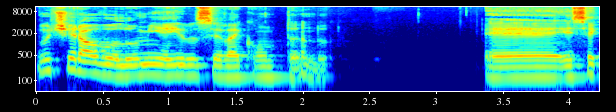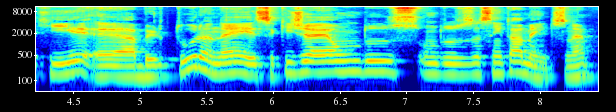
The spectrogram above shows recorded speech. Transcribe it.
Vou tirar o volume e aí você vai contando. É, esse aqui é a abertura, né? Esse aqui já é um dos, um dos assentamentos, né?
